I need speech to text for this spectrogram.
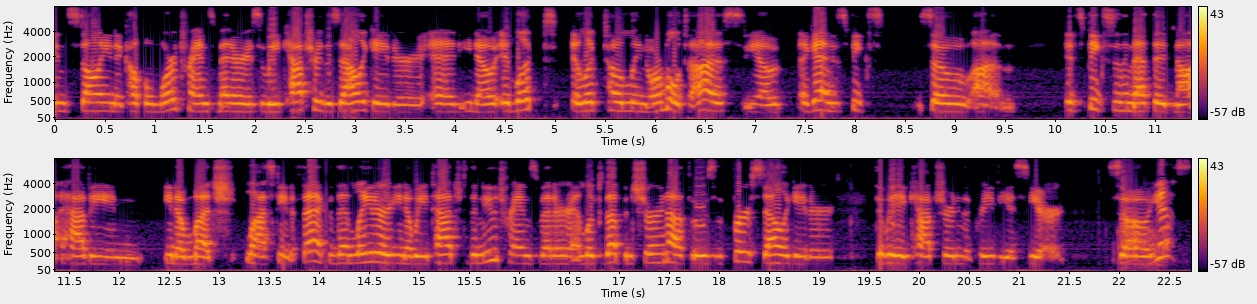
installing a couple more transmitters. We captured this alligator, and you know, it looked it looked totally normal to us. You know, again, it speaks so um, it speaks to the method not having you know much lasting effect. And then later, you know, we attached the new transmitter and looked it up, and sure enough, it was the first alligator that we had captured in the previous year. So yes,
